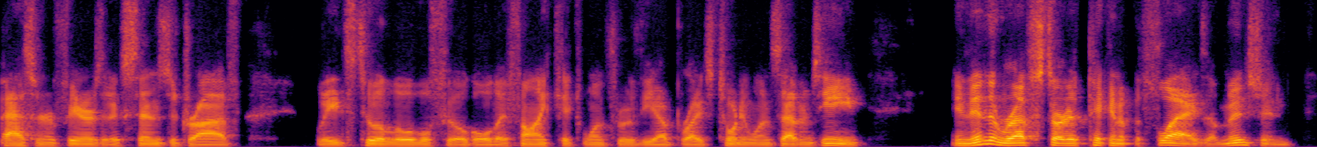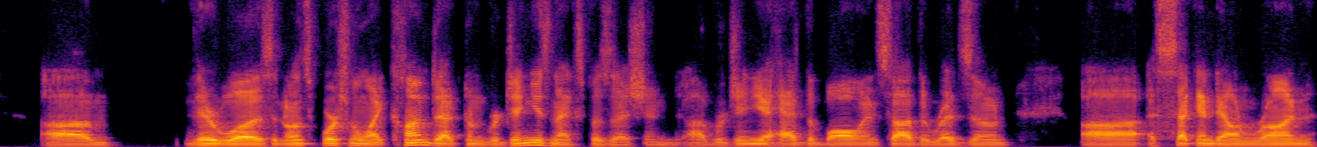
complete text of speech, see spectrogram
pass interference that extends the drive, leads to a Louisville field goal. They finally kicked one through the uprights, 21-17. And then the refs started picking up the flags. I mentioned um, there was an unsportsmanlike conduct on Virginia's next possession. Uh, Virginia had the ball inside the red zone, uh, a second down run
